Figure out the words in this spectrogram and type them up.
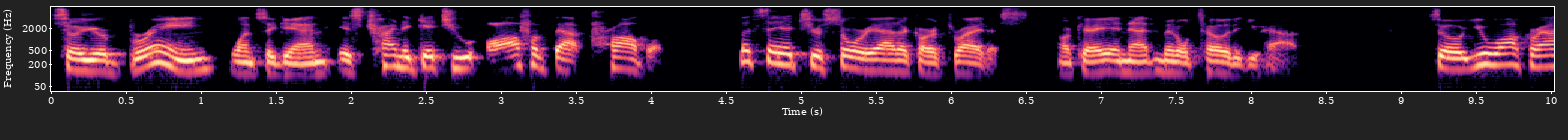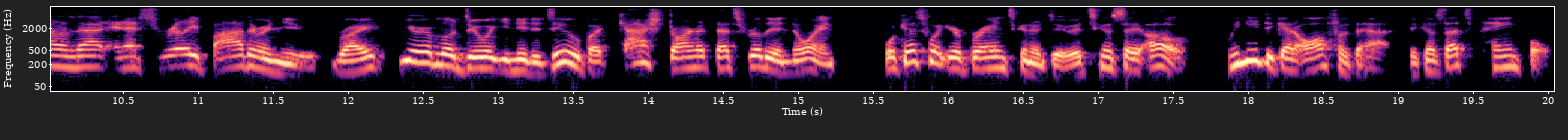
So your brain, once again, is trying to get you off of that problem. Let's say it's your psoriatic arthritis, okay, in that middle toe that you have. So you walk around in that and it's really bothering you, right? You're able to do what you need to do, but gosh darn it, that's really annoying. Well, guess what your brain's going to do? It's going to say, oh, we need to get off of that because that's painful.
